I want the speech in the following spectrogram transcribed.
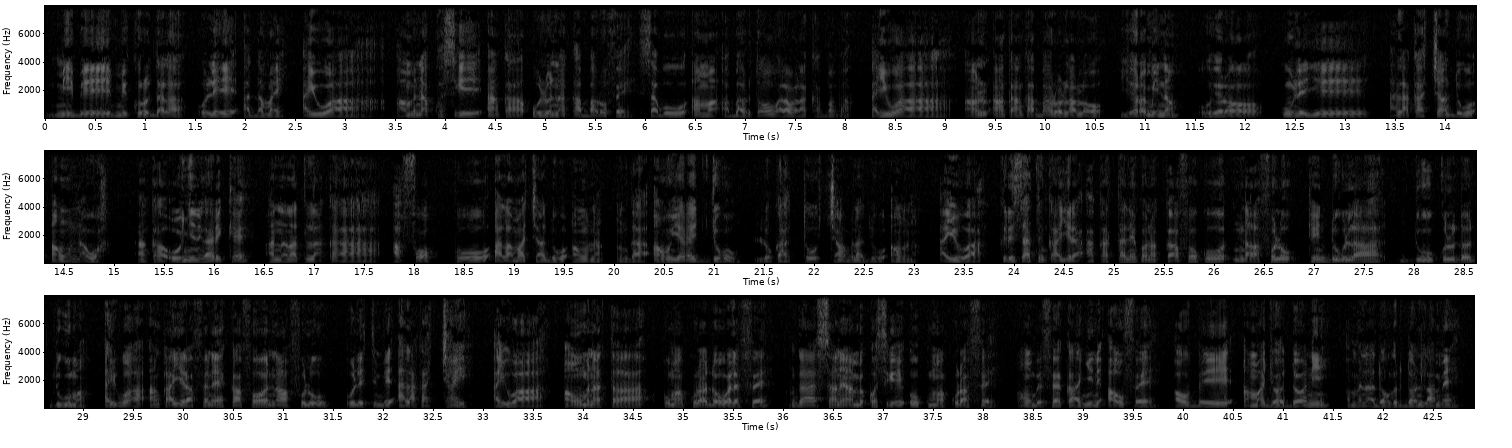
min be mikroda la o le ye adama ye ayiwa an bena kɔsegi an ka olu n'a ka baro fɛ sabu an ma a barotɔgɔ walawala ka ban ban ayiwa an k'an ka baro lalɔ yɔrɔ min na o yɔrɔ kun le ye ala ka can dogo anw na wa an ka o ɲiningari kɛ an nana tila ka a fɔ ko ala ma can dogo anw na nga anw yɛrɛ jogo lo k'a to can bena dogo anw na ayiwa krista tun k'a jira a ka talen kɔnɔ k'a fɔ ko nagafolo tin dugula dugukolo dɔ dugu ma ayiwa an k'a jira fɛnɛ k'a fɔ nagafolo o le tun be ala ka can ye ayiwa anw bena taga kuma kura dɔ wɛlɛ fɛ nka sanni an be kɔsegi o kuma kura fɛ anw be fɛ k'a ɲini aw fɛ aw be an majɔ dɔɔni an bena dɔnkili dɔn lamɛn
